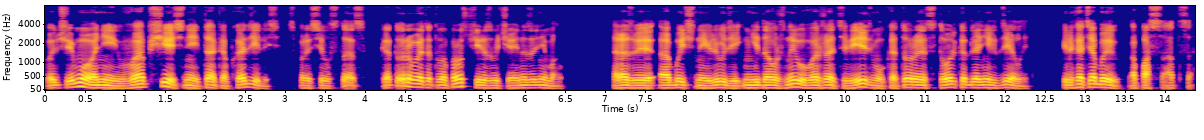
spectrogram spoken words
«Почему они вообще с ней так обходились?» — спросил Стас, которого этот вопрос чрезвычайно занимал. Разве обычные люди не должны уважать ведьму, которая столько для них делает? Или хотя бы опасаться?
